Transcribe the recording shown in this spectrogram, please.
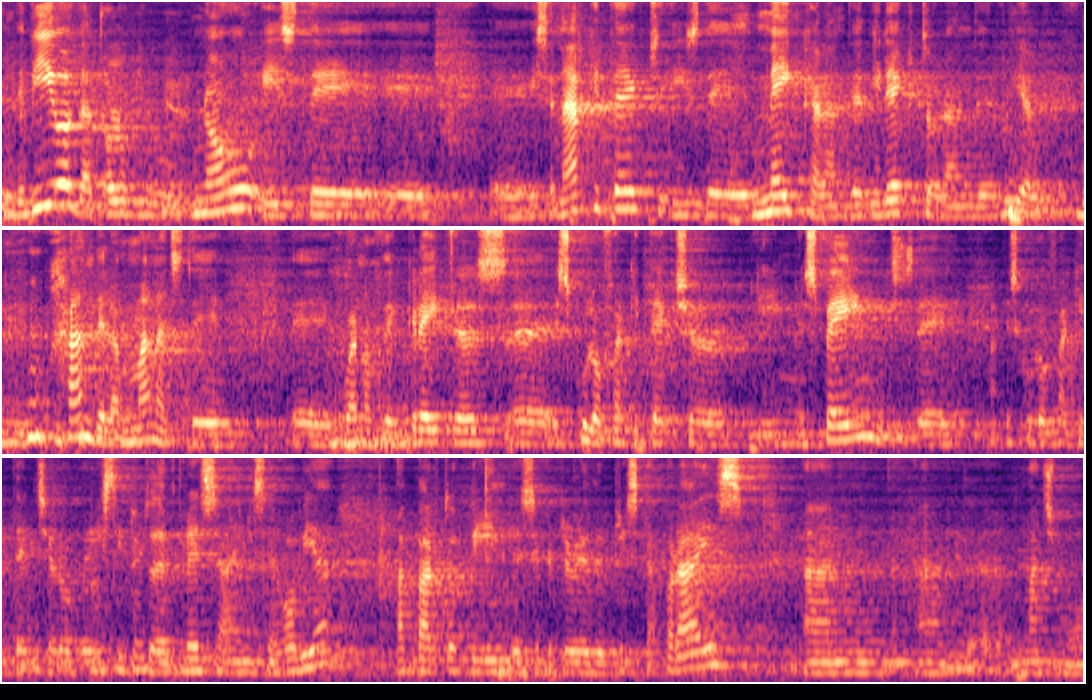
in the bio that all of you know is the is an architect, is the maker and the director and the real handle and manage the uh, one of the greatest uh, school of architecture in Spain, which is the School of Architecture of the Instituto de Empresa in Segovia, a part of being the secretary of the Pritzker Prize and, and uh, much more.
